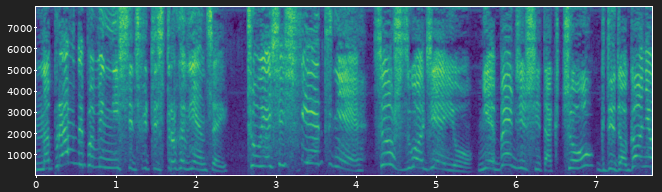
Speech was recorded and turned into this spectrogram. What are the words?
Naprawdę powinniście ćwiczyć trochę więcej. Czuję się świetnie! Cóż, złodzieju, nie będziesz się tak czuł, gdy dogonią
